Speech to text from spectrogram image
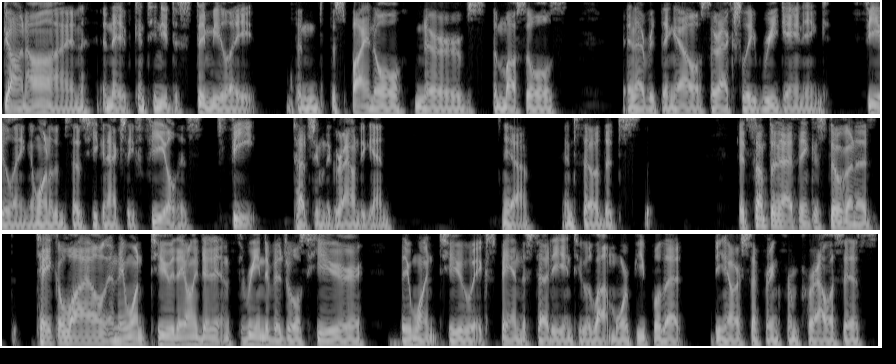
gone on and they've continued to stimulate the, the spinal nerves the muscles and everything else they're actually regaining feeling and one of them says he can actually feel his feet touching the ground again yeah and so that's it's something that I think is still going to take a while and they want to, they only did it in three individuals here. They want to expand the study into a lot more people that, you know, are suffering from paralysis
